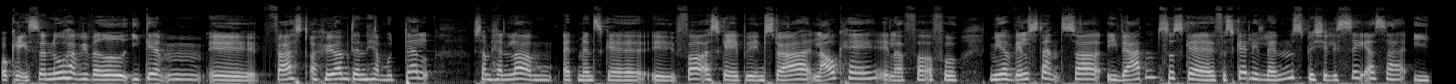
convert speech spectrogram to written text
Okay, så nu har vi været igennem øh, først at høre om den her model, som handler om, at man skal øh, for at skabe en større lavkage, eller for at få mere velstand så i verden, så skal forskellige lande specialisere sig i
